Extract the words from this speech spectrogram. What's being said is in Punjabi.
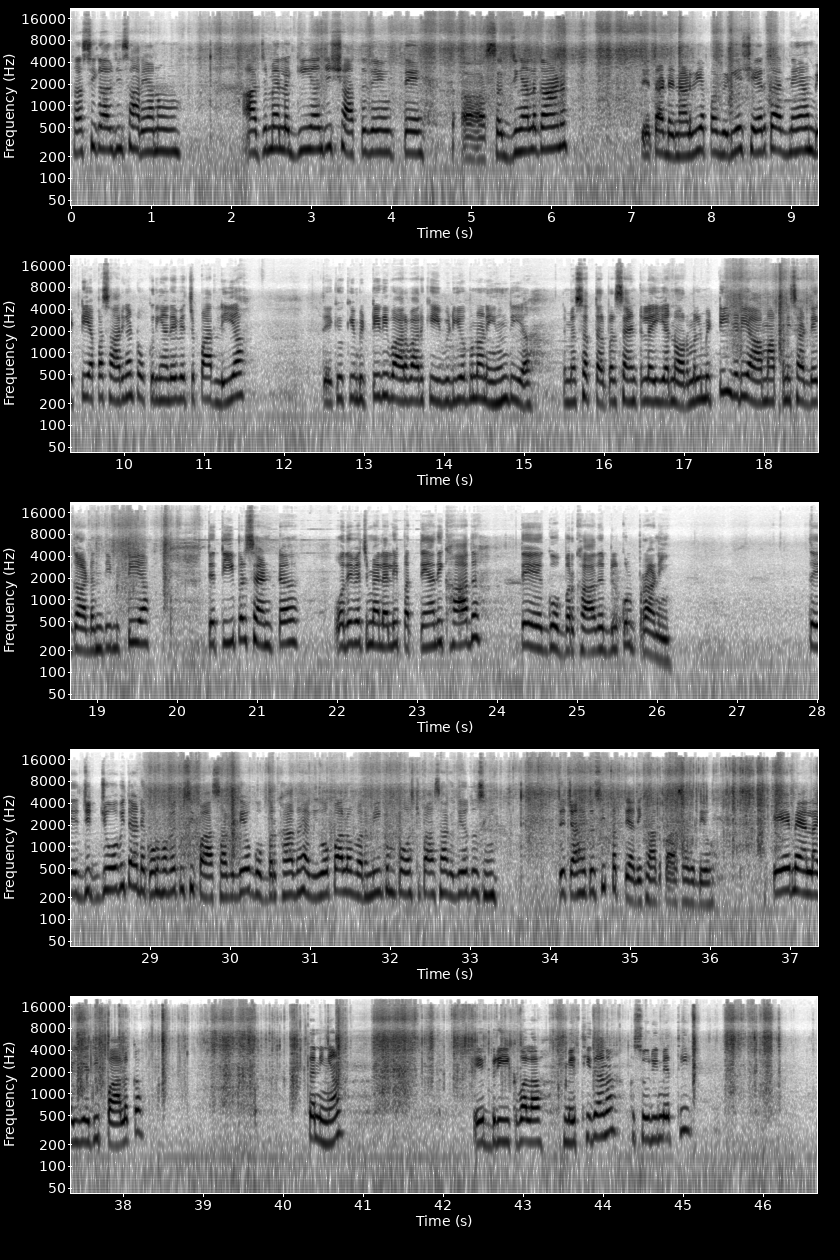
ਸਤਿ ਸ਼੍ਰੀ ਅਕਾਲ ਜੀ ਸਾਰਿਆਂ ਨੂੰ। ਅੱਜ ਮੈਂ ਲੱਗੀ ਆ ਜੀ ਛੱਤ ਦੇ ਉੱਤੇ ਸਬਜ਼ੀਆਂ ਲਗਾਉਣ। ਤੇ ਤੁਹਾਡੇ ਨਾਲ ਵੀ ਆਪਾਂ ਵੀਡੀਓ ਸ਼ੇਅਰ ਕਰਦੇ ਆ। ਮਿੱਟੀ ਆਪਾਂ ਸਾਰੀਆਂ ਟੋਕਰੀਆਂ ਦੇ ਵਿੱਚ ਭਰ ਲਈ ਆ। ਤੇ ਕਿਉਂਕਿ ਮਿੱਟੀ ਦੀ ਵਾਰ-ਵਾਰ ਕੀ ਵੀਡੀਓ ਬਣਾਉਣੀ ਹੁੰਦੀ ਆ। ਤੇ ਮੈਂ 70% ਲਈ ਆ ਨਾਰਮਲ ਮਿੱਟੀ, ਜਿਹੜੀ ਆਮ ਆਪਣੀ ਸਾਡੇ ਗਾਰਡਨ ਦੀ ਮਿੱਟੀ ਆ। ਤੇ 30% ਉਹਦੇ ਵਿੱਚ ਮੈਂ ਲੈ ਲਈ ਪੱਤਿਆਂ ਦੀ ਖਾਦ ਤੇ ਗੋਬਰ ਖਾਦ, ਬਿਲਕੁਲ ਪੁਰਾਣੀ। ਤੇ ਜਿ- ਜੋ ਵੀ ਤੁਹਾਡੇ ਕੋਲ ਹੋਵੇ ਤੁਸੀਂ ਪਾ ਸਕਦੇ ਹੋ। ਗੋਬਰ ਖਾਦ ਹੈਗੀ, ਉਹ ਪਾ ਲਓ, ਵਰਮੀ ਕੰਪੋਸਟ ਪਾ ਸਕਦੇ ਹੋ ਤੁਸੀਂ। ਤੇ ਚਾਹੇ ਤੁਸੀਂ ਪੱਤਿਆਂ ਦੀ ਖਾਦ ਪਾ ਸਕਦੇ ਹੋ। ਇਹ ਮੈਂ ਲਾਈ ਹੈ ਜੀ ਪਾਲਕ, ਧਨੀਆ। ਇਹ ਬਰੀਕ ਵਾਲਾ ਮੇਥੀ ਦਾਣਾ ਕਸੂਰੀ ਮੇਥੀ।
